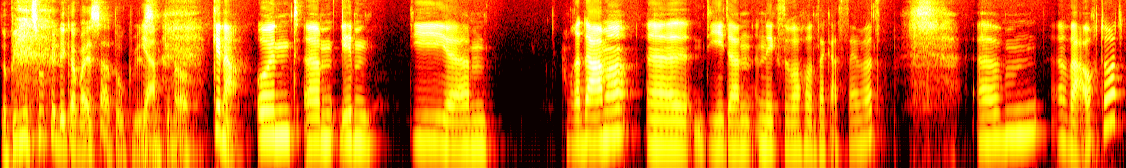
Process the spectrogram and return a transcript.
da bin ich zufälligerweise auch da gewesen, Ja. genau. Genau. Und ähm, eben die ähm, andere Dame, äh, die dann nächste Woche unser Gast sein wird, ähm, war auch dort.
